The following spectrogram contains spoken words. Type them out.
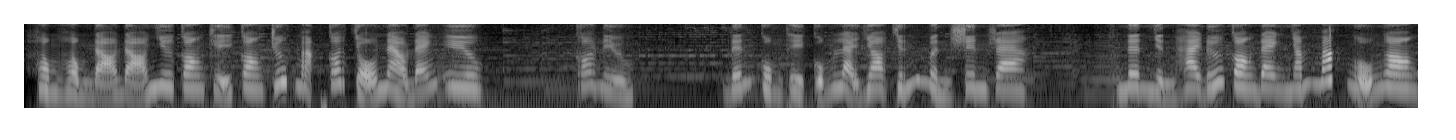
Hồng hồng đỏ đỏ như con khỉ con trước mặt có chỗ nào đáng yêu? Có điều, Đến cùng thì cũng là do chính mình sinh ra. Nên nhìn hai đứa con đang nhắm mắt ngủ ngon.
